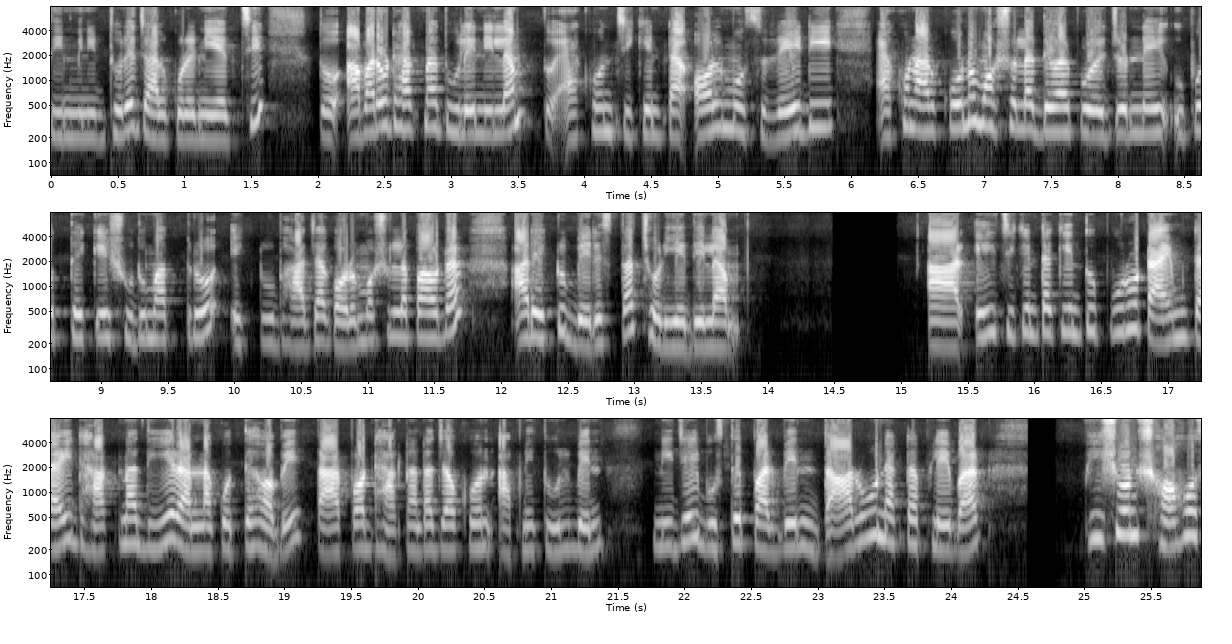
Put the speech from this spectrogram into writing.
তিন মিনিট ধরে জাল করে নিয়েছি। তো আবারও ঢাকনা তুলে নিলাম। তো এখন চিকেনটা অলমোস্ট রেডি এখন আর কোনো মশলা দেওয়ার প্রয়োজন নেই। উপর থেকে শুধুমাত্র একটু ভাজা গরম মশলা পাউডার আর একটু বেরেস্তা ছড়িয়ে দিলাম। আর এই চিকেনটা কিন্তু পুরো টাইমটাই ঢাকনা দিয়ে রান্না করতে হবে। তারপর ঢাকনাটা যখন আপনি তুলবেন, নিজেই বুঝতে পারবেন দারুণ একটা ফ্লেভার ভীষণ সহজ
